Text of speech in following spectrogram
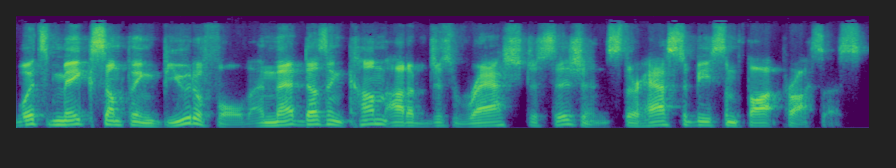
let's make something beautiful. And that doesn't come out of just rash decisions. There has to be some thought process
